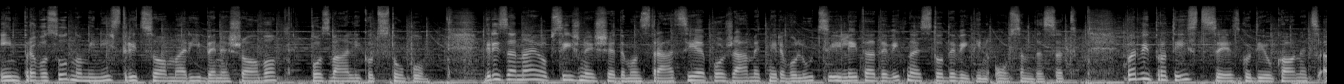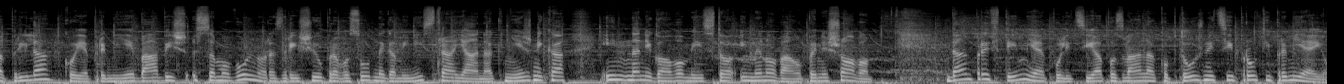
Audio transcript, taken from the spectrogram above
in pravosodno ministrico Marie Benešovo pozvali k odstopu. Gre za najobsežnejše demonstracije po žametni revoluciji leta 1989. Prvi protest se je zgodil konec aprila, ko je premijer Babiš samovoljno razrešil pravosodnega ministra Jana Knježnika in na njegovo mesto imenoval Benešovo. Dan predtem je policija pozvala k obtožnici proti premijeju.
